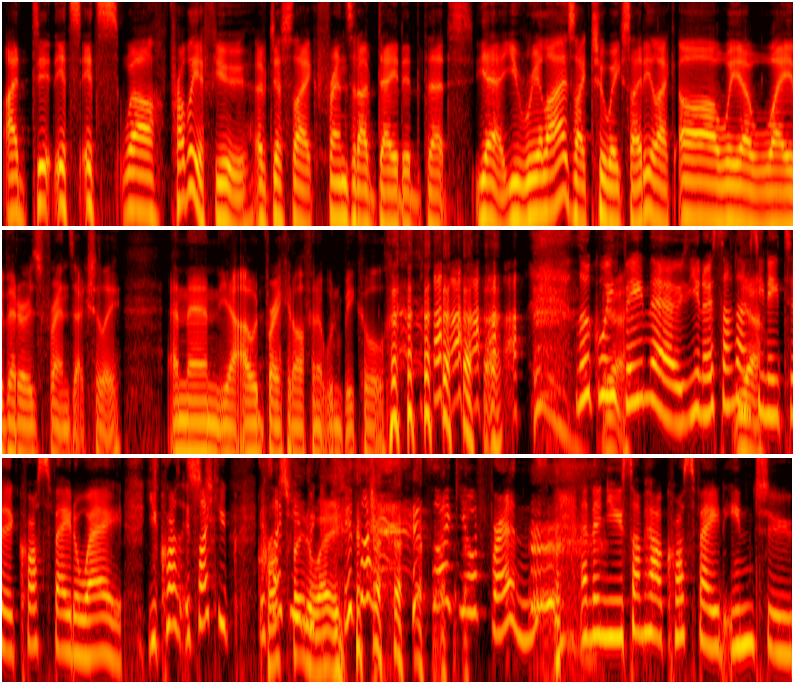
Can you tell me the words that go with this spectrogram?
I did. It's it's well, probably a few of just like friends that I've dated. That yeah, you realize like two weeks later, you're like, oh, we are way better as friends actually. And then yeah, I would break it off, and it wouldn't be cool. Look, we've Yeah. been there. You know, sometimes Yeah. you need to crossfade away. You cross. It's like you. It's like you. Crossfade away. It's like it's like you're friends, and then you somehow crossfade into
